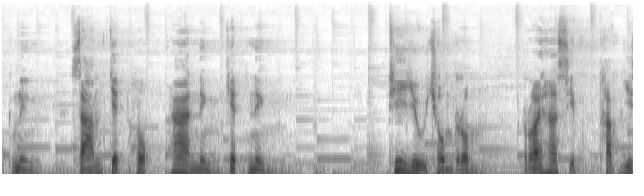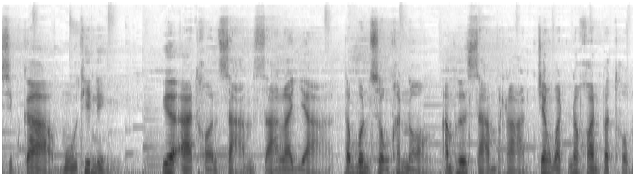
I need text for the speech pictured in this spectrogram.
661 376 5171 ที่อยู่ชมรม 150ทับ29 หมู่ที่ 1เอื้ออาทร3สาลายา ตำบลสงขนอง อำเภอสามพราน จังหวัดนครปฐม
